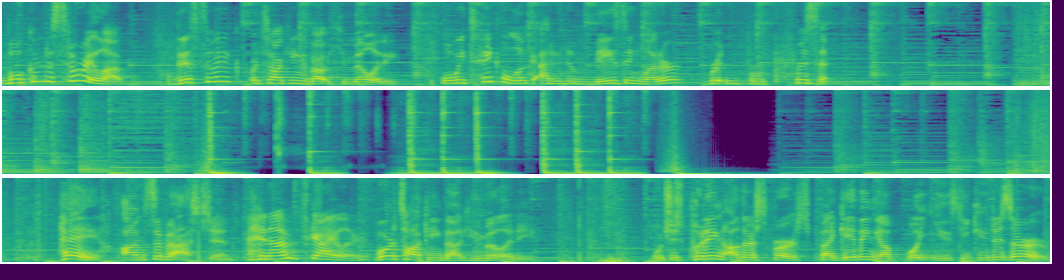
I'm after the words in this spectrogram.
Welcome to Story Lab. This week, we're talking about humility, while we take a look at an amazing letter written from prison. Hey, I'm Sebastian. And I'm Skylar. We're talking about humility, which is putting others first by giving up what you think you deserve.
